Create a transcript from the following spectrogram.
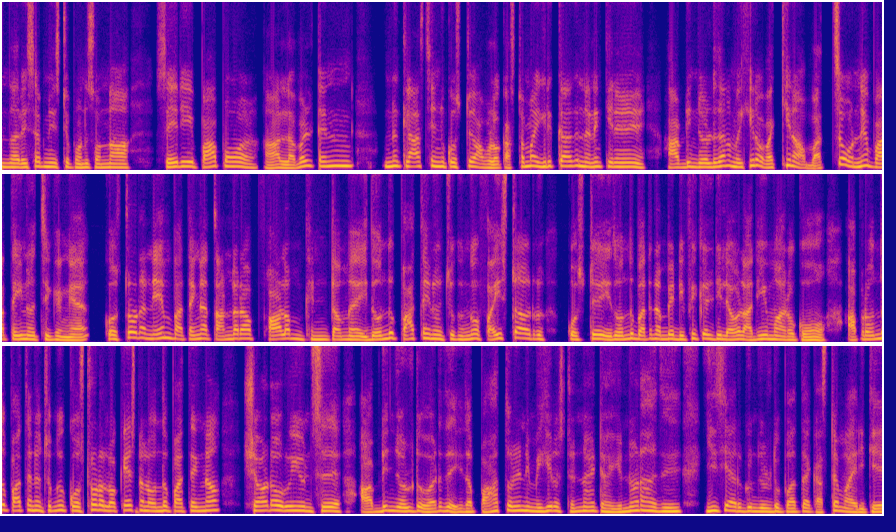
இந்த ரிசப்ஷனிஸ்ட் பொண்ணு சொன்னா சரி பார்ப்போம் நான் லெவல் டென் இன்னும் கிளாஸ் டென் கொஸ்ட் அவ்வளோ கஷ்டமா இருக்காதுன்னு நினைக்கிறேன் அப்படின்னு சொல்லிட்டு தான் நம்ம ஹீரோ வைக்கிறான். வச்ச உடனே பார்த்தீங்கன்னு வச்சுக்கோங்க. கொஸ்டோட நேம் பார்த்தீங்கன்னா தண்டர் ஆஃப் ஃபாலம் கிங்டம் இது வந்து பார்த்தீங்கன்னு வச்சுக்கோங்க ஃபைவ் ஸ்டார் கொஸ்ட் இது வந்து பார்த்தீங்கன்னா டிஃபிகல்ட்டி லெவல் அதிகமாக இருக்கும். அப்புறம் வந்து பார்த்தீங்கன்னு வச்சுக்கோங்க கொஸ்டோட லொக்கேஷனில் வந்து பார்த்தீங்கன்னா ஷேடோ ரூயின்ஸ் அப்படின்னு சொல்லிட்டு வருது. இதை பார்த்தோன்னே நீ மிகிற ஸ்டென் ஆயிட்டா. என்னடா அது ஈஸியாக இருக்குன்னு சொல்லிட்டு பார்த்தா. கஷ்டமாக இருக்கே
